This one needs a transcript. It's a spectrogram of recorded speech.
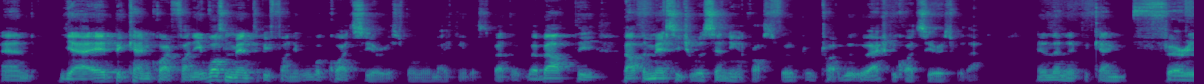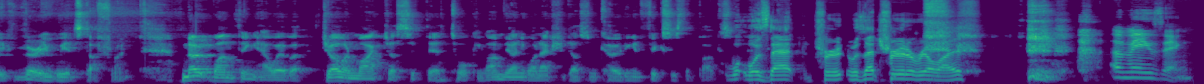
And yeah, it became quite funny. It wasn't meant to be funny. We were quite serious when we were making this, but about the about the message we were sending across. We, we, tried, we were actually quite serious with that. And then it became very, very weird stuff, right? Note one thing, however, Joe and Mike just sit there talking. I'm the only one actually does some coding and fixes the bugs. Was that true? Was that true to real life? Amazing.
